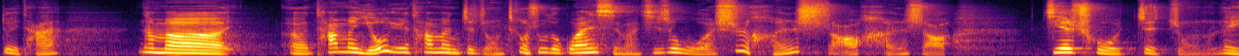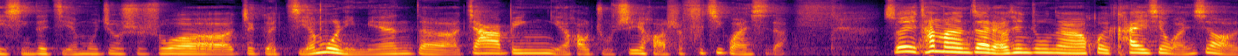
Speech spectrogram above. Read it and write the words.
对谈。那么呃，他们由于他们这种特殊的关系嘛，其实我是很少很少接触这种类型的节目，就是说这个节目里面的嘉宾也好，主持也好是夫妻关系的。所以他们在聊天中呢，会开一些玩笑，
